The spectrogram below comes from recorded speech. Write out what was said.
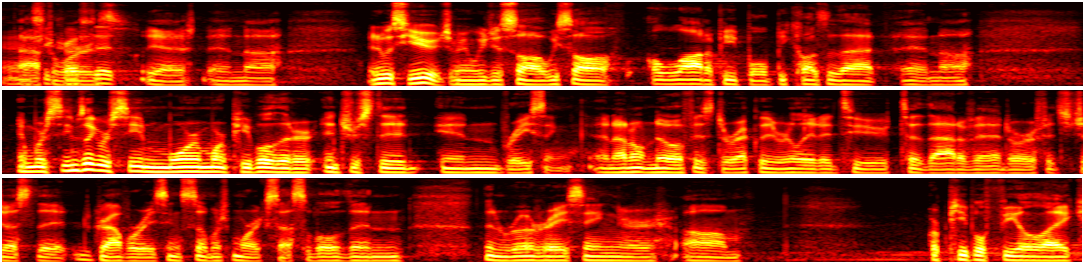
crushed afterwards. Yeah, and uh, and it was huge. I mean, we just saw we saw a lot of people because of that, and uh, and we're seems like we're seeing more and more people that are interested in racing. And I don't know if it's directly related to to that event or if it's just that gravel racing is so much more accessible than than road racing, or um, or people feel like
